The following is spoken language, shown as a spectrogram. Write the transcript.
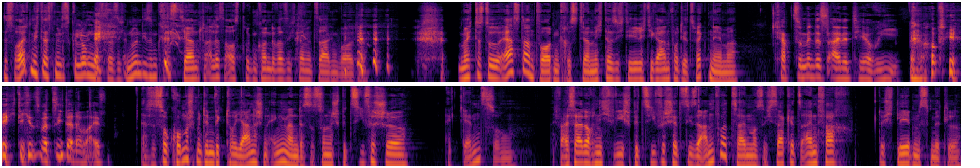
es freut mich, dass mir das gelungen ist, dass ich nur in diesem Christian schon alles ausdrücken konnte, was ich damit sagen wollte. Möchtest du erst antworten, Christian? Nicht, dass ich die richtige Antwort jetzt wegnehme. Ich habe zumindest eine Theorie. Ob sie richtig ist, wird sich dann erweisen. Es ist so komisch mit dem viktorianischen England. Das ist so eine spezifische Ergänzung. Ich weiß halt auch nicht, wie spezifisch jetzt diese Antwort sein muss. Ich sag jetzt einfach durch Lebensmittel.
